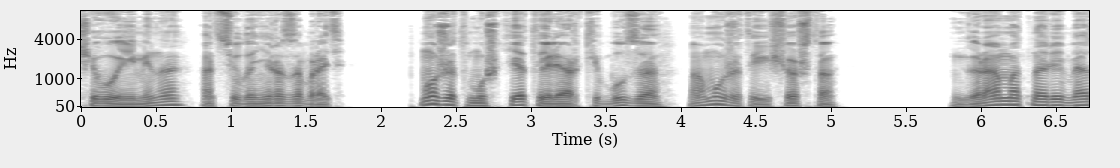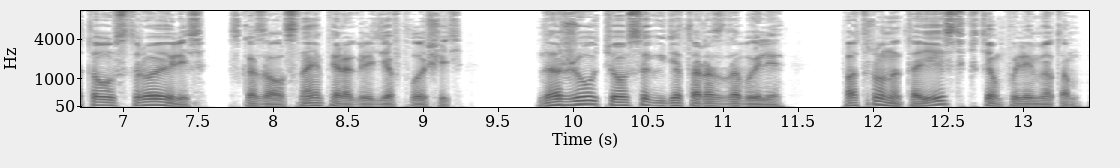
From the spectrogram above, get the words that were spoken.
Чего именно, отсюда не разобрать. Может, мушкет или аркебуза, а может и еще что. «Грамотно ребята устроились», — сказал снайпер, оглядев площадь. «Даже утесы где-то раздобыли. Патроны-то есть к тем пулеметам?»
